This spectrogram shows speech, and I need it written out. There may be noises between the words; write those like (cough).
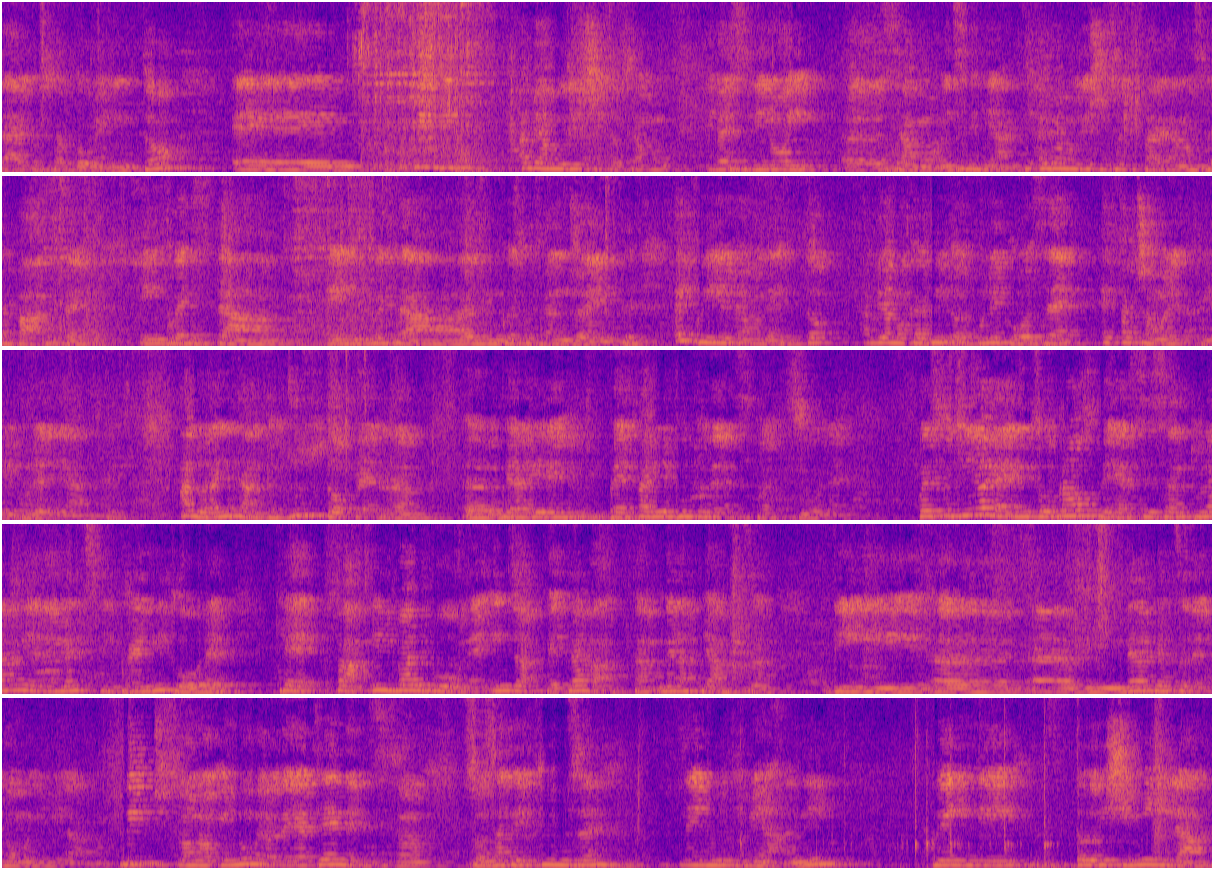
affrontare questo argomento. E quindi abbiamo deciso, siamo, diversi di noi eh, siamo insegnanti, abbiamo deciso di fare la nostra parte in, questa, in, questa, in questo frangente. E quindi abbiamo detto, abbiamo capito alcune cose e facciamole capire pure agli altri. Allora, intanto, giusto per, eh, per, avere, per fare il punto della situazione, questo signore Enzo Prosperi ha 61 anni ed è un ex imprenditore che fa il barbone in giacca e cravatta nella piazza di, eh, eh, nella piazza del Duomo di Milano. Qui ci sono il numero delle aziende che sono, sono, state chiuse negli ultimi anni, quindi 12.000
